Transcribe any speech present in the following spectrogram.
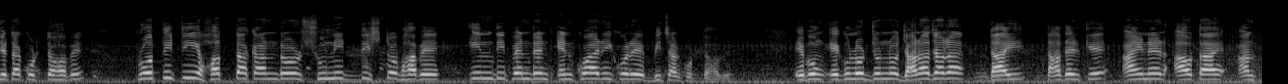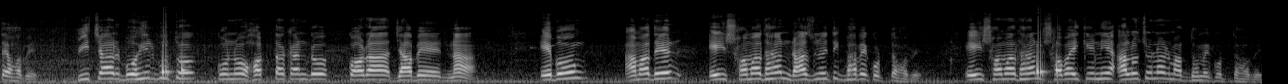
যেটা করতে হবে, প্রতিটি হত্যাকাণ্ড সুনির্দিষ্টভাবে ইন্ডিপেন্ডেন্ট এনকোয়ারি করে বিচার করতে হবে। এবং এগুলোর জন্য যারা যারা দায়ী, তাদেরকে আইনের আওতায় আনতে হবে। বিচার বহির্ভূত কোনো হত্যাকাণ্ড করা যাবে না। এবং আমাদের এই সমাধান রাজনৈতিকভাবে করতে হবে। এই সমাধান সবাইকে নিয়ে আলোচনার মাধ্যমে করতে হবে।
